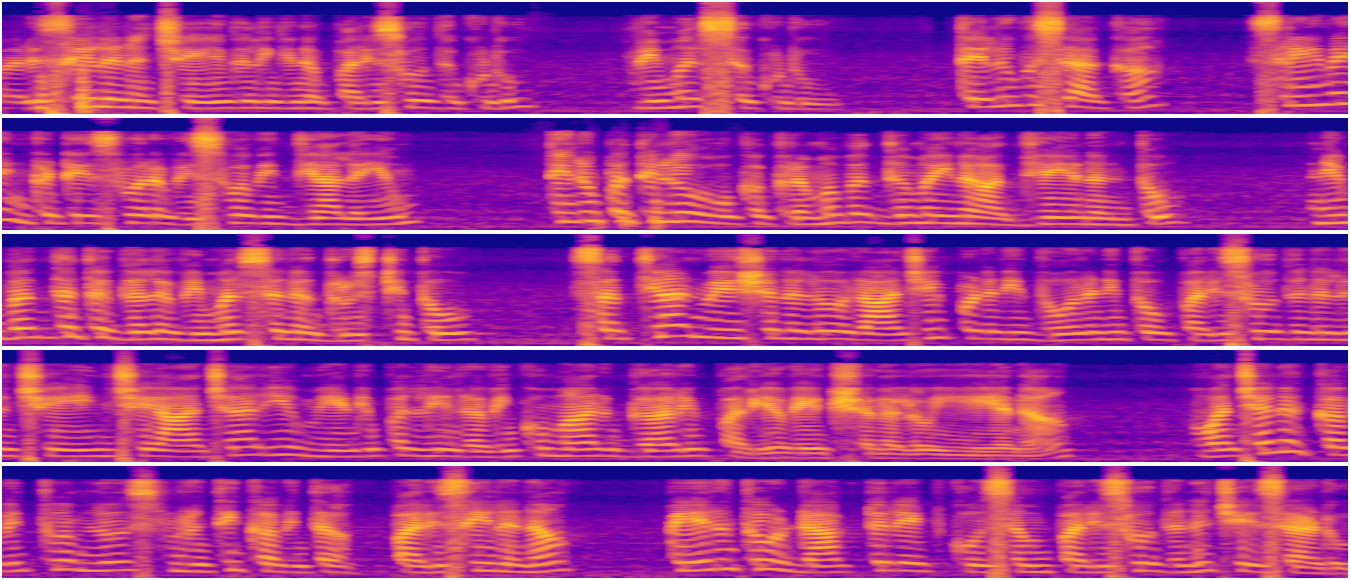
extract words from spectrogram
పరిశీలన చేయగలిగిన పరిశోధకుడు, విమర్శకుడు. తెలుగు శాఖ, శ్రీ వెంకటేశ్వర విశ్వవిద్యాలయం, తిరుపతిలో ఒక క్రమబద్ధమైన అధ్యయనంతో, నిబద్ధత గల విమర్శన దృష్టితో, సత్యాన్వేషణలో రాజీపడని ధోరణితో పరిశోధనలు చేయించే ఆచార్య మేడిపల్లి రవికుమార్ గారి పర్యవేక్షణలో ఈయన, వచన కవిత్వంలో స్మృతి కవిత 'పరిశీలన' పేరుతో డాక్టరేట్ కోసం పరిశోధన చేశాడు.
